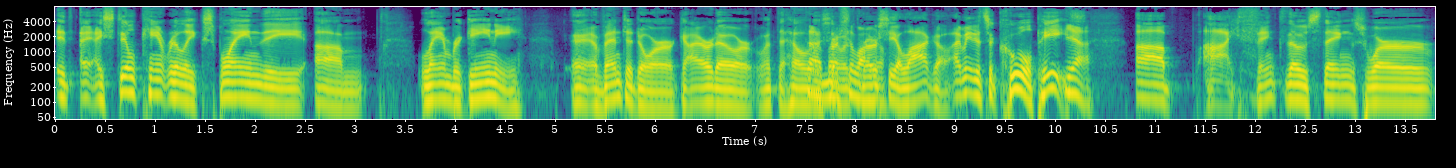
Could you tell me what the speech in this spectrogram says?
it, I still can't really explain the um, Lamborghini uh, Aventador or Gallardo or what the hell Uh, is? Murcielago. Murcielago. I mean, it's a cool piece. Yeah. Uh, I think those things were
